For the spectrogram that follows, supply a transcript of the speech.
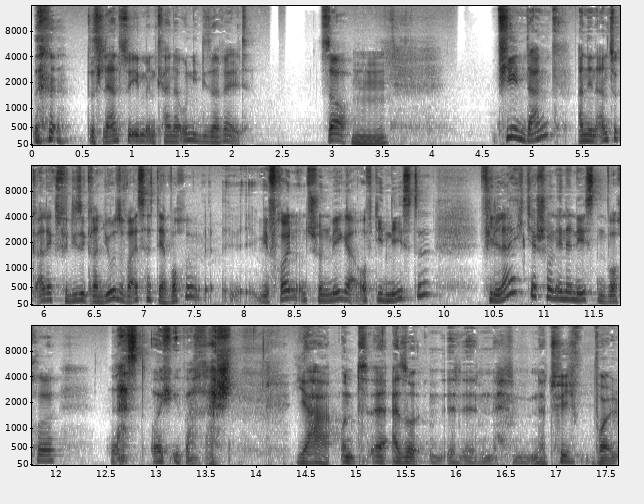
das lernst du eben in keiner Uni dieser Welt. So. Vielen Dank an den Anzug Alex für diese grandiose Weisheit der Woche. wir freuen uns schon mega auf die nächste. Vielleicht ja schon in der nächsten Woche. Lasst euch überraschen. Ja, und äh, also äh, natürlich woll,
